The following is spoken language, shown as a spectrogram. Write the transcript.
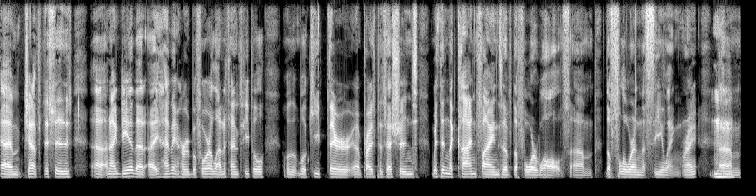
Um, Jeff, this is uh, an idea that I haven't heard before. A lot of times people will, will keep their uh, prized possessions within the confines of the four walls, um, the floor and the ceiling, right? Mhm. Um,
